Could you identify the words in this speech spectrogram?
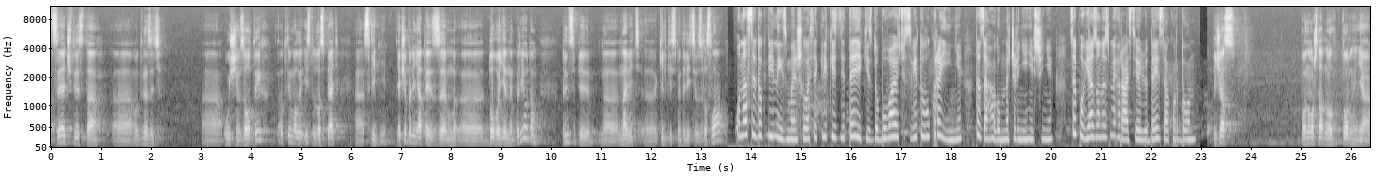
це 411 е, учнів золотих отримали і 125 е, срібні. Якщо порівняти з е, довоєнним періодом, в принципі, е, навіть е, кількість медалістів зросла. Унаслідок війни зменшилася кількість дітей, які здобувають освіту в Україні та загалом на Чернігівщині. Це пов'язано з міграцією людей за кордон. Під час повномасштабного вторгнення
